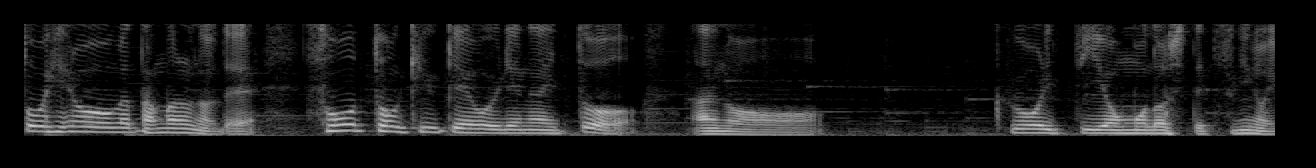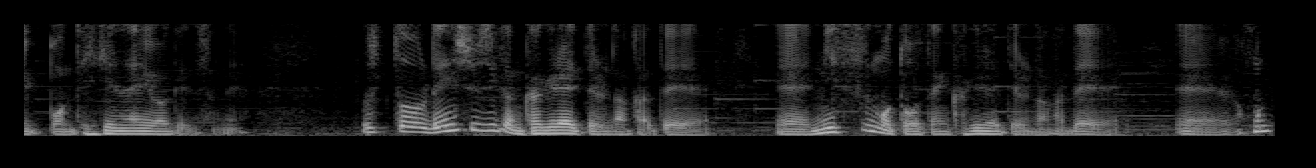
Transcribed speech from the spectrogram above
当疲労がたまるので相当休憩を入れないとあのクオリティを戻して次の1本っていけないわけですよね。そうすると練習時間限られてる中で、えー、日数も当然限られてる中で、えー、本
